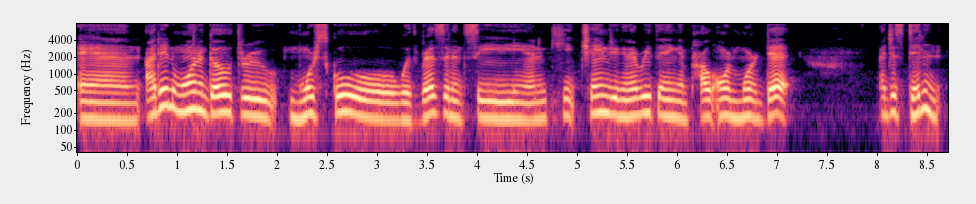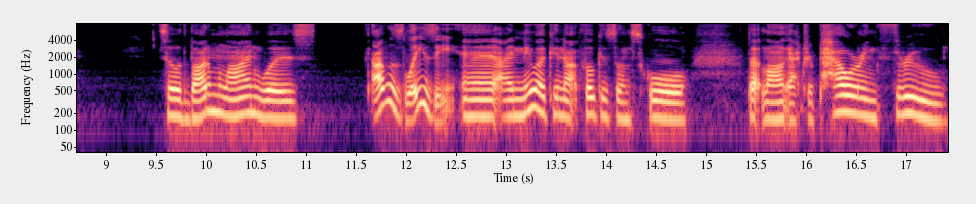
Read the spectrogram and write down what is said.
And I didn't want to go through more school with residency and keep changing and everything and pile on more debt. I just didn't. So the bottom line was I was lazy and I knew I could not focus on school that long after powering through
